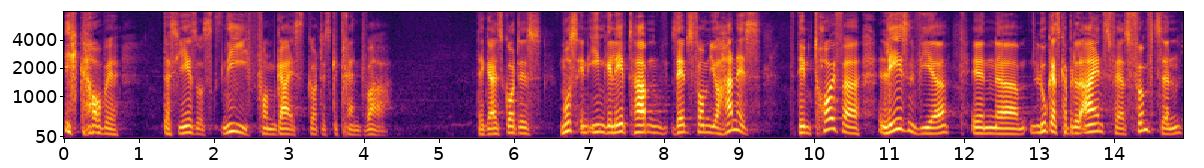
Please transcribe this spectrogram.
Ich glaube, dass Jesus nie vom Geist Gottes getrennt war. Der Geist Gottes muss in ihm gelebt haben, selbst vom Johannes, dem Täufer, lesen wir in äh, Lukas Kapitel 1, Vers 15,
